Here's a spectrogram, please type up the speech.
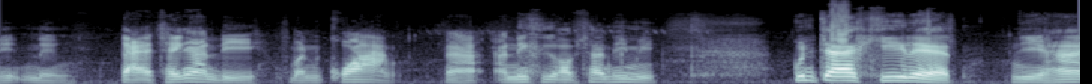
นิดนึง แต่ใช้งานดีมันกว้างนะฮะอันนี้คือออปชันที่มีกุญแจคีย์เลสนี่ให้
